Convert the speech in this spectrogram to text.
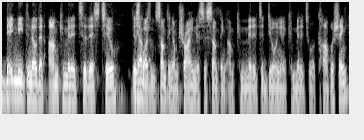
they need to know that I'm committed to this too. This yep. wasn't something I'm trying. This is something I'm committed to doing and committed to accomplishing.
